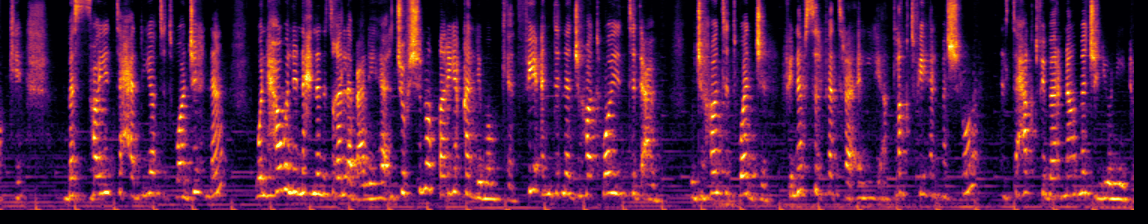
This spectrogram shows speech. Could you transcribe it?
أوكي؟ بس هاي التحديات تواجهنا ونحاول إن إحنا نتغلب عليها. نشوف شنو الطريقة اللي ممكن. في عندنا جهات وايد تدعم وجهات توجه. في نفس الفترة اللي أطلقت فيها المشروع التحقت في برنامج اليونيدو.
